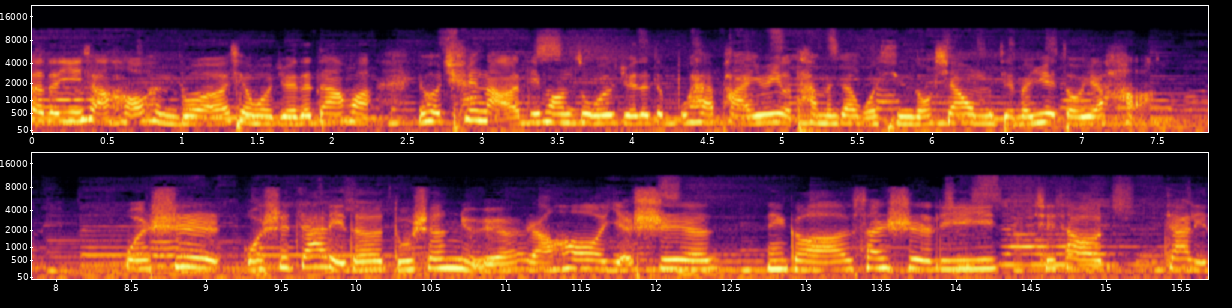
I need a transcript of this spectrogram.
舍的印象好很多。而且我觉得这样的话，以后去哪个地方住，我就觉得就不害怕，因为有他们在我心中。希望我们姐妹越走越好。我是我是家里的独生女，然后也是那个算是离学校家里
